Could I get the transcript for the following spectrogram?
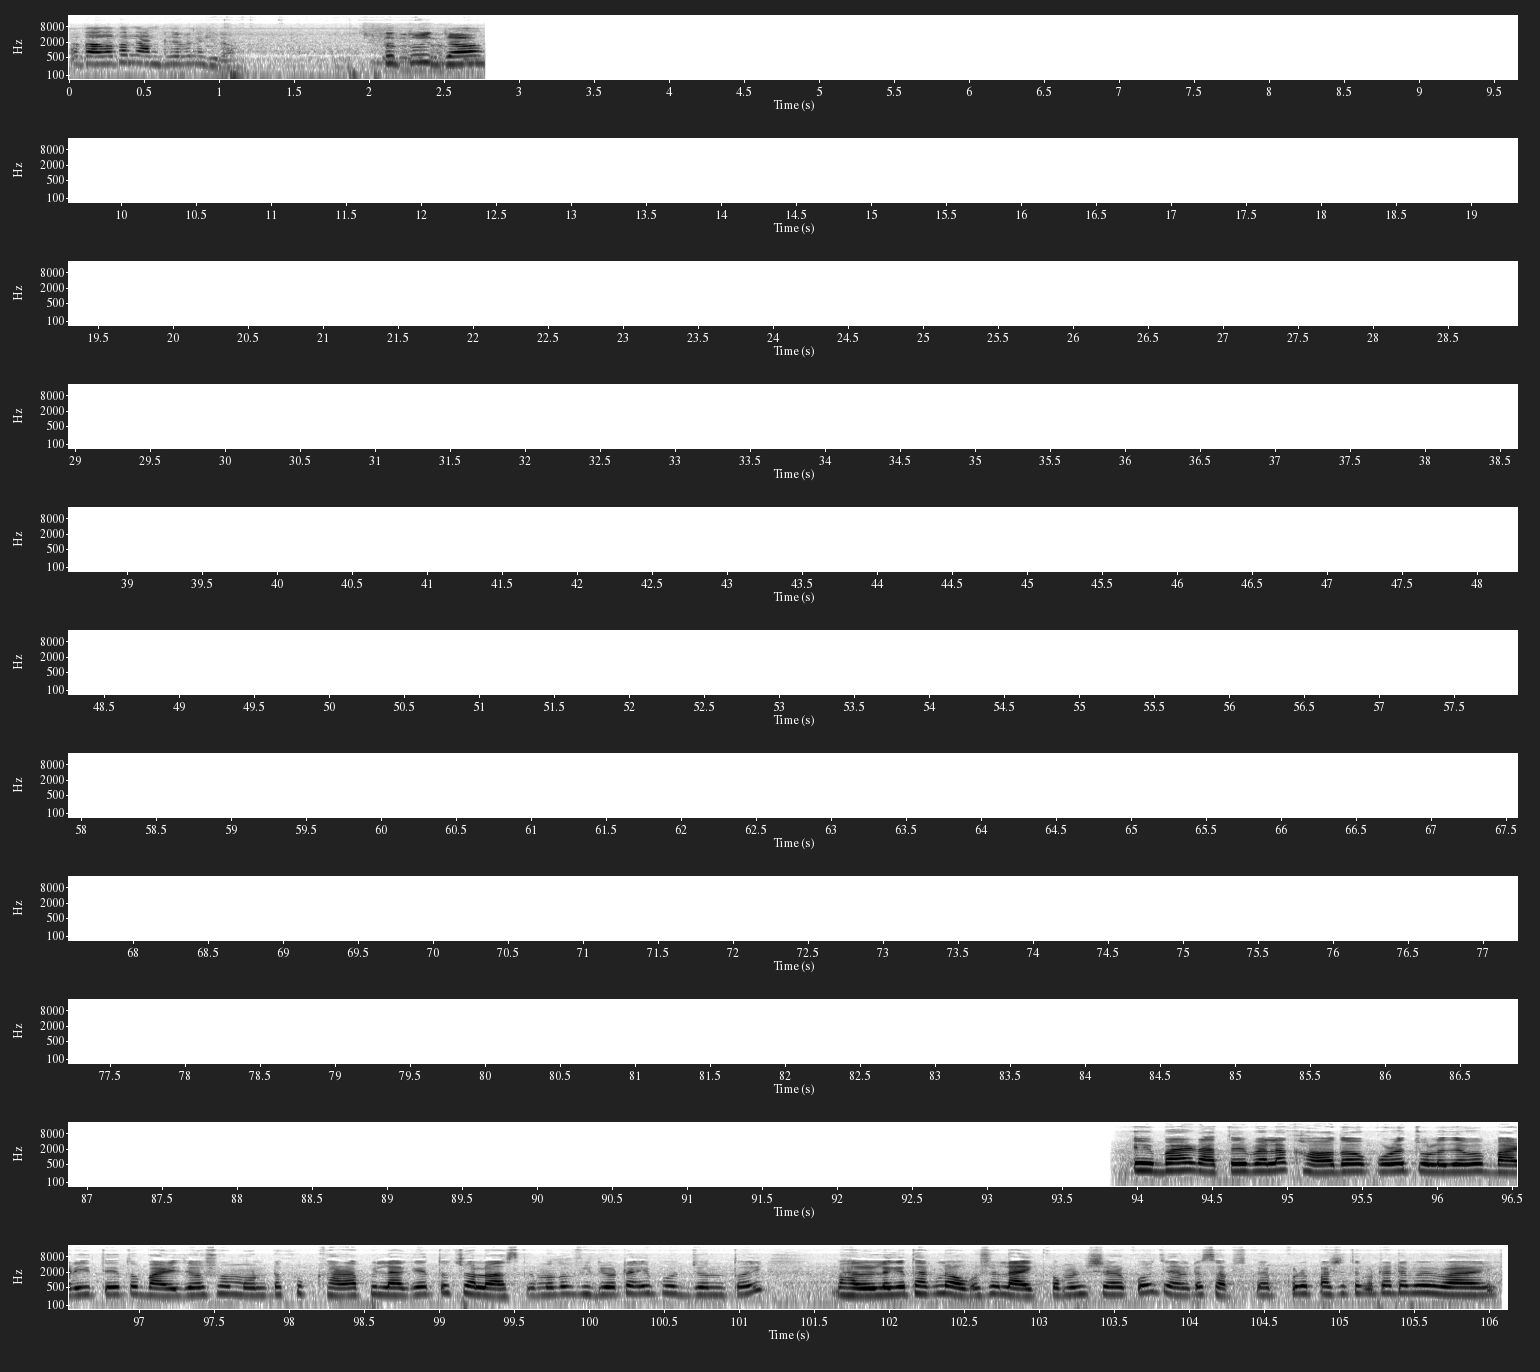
দাদা তাহলে আনতে যাবে নাকি তো তুই যা। এবার রাতের বেলা খাওয়া দাওয়া করে চলে যাব বাড়িতে। তো বাড়ি যাওয়ার সময় মনটা খুব খারাপই লাগে। তো চলো আজকের মতো ভিডিওটা এই পর্যন্তই। ভালো লেগে থাকলে অবশ্যই লাইক কমেন্ট শেয়ার করো। চ্যানেলটা সাবস্ক্রাইব করে পাশে থেকে। Tata bye bye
